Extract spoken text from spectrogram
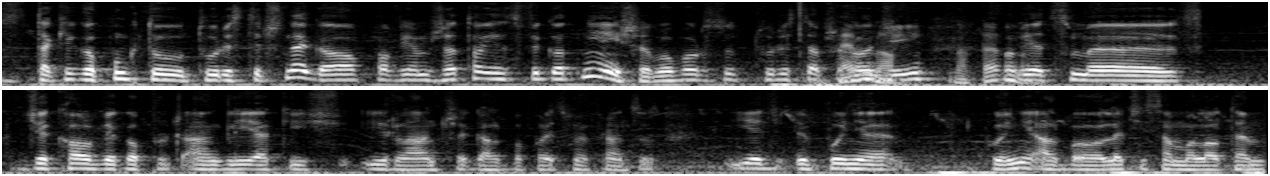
Z takiego punktu turystycznego powiem, że to jest wygodniejsze, bo po prostu turysta pewno, przychodzi, na pewno. powiedzmy z gdziekolwiek oprócz Anglii, jakiś Irlandczyk albo powiedzmy Francuz, jedzie, płynie, płynie albo leci samolotem.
